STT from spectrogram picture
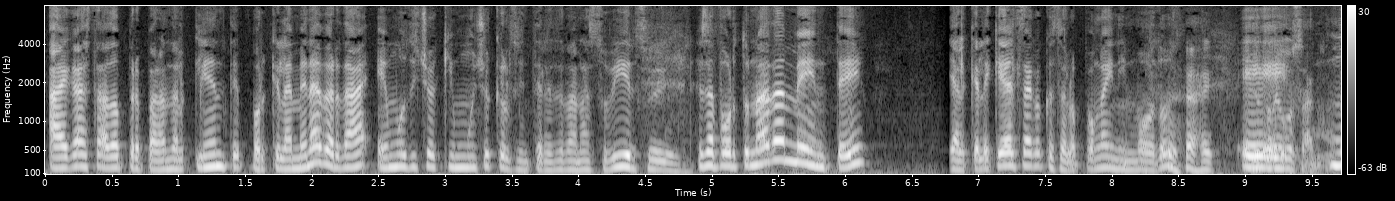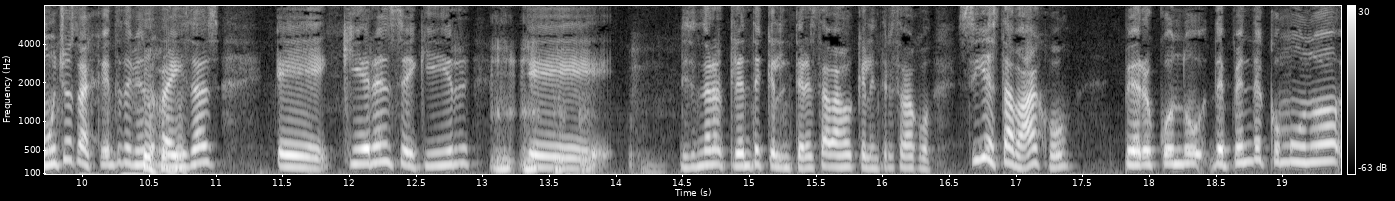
haya estado preparando al cliente, porque la mera verdad, hemos dicho aquí mucho que los intereses van a subir. Desafortunadamente, y al que le quede el saco que se lo ponga y ni modo. Eh, muchos agentes de bienes raíces eh, quieren seguir eh, diciendo al cliente que el interés está bajo, que el interés está bajo. Sí está bajo, pero cuando depende cómo uno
